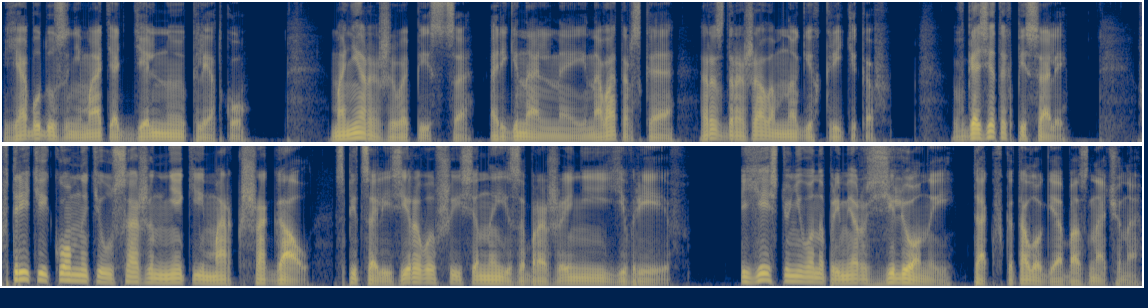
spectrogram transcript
Я буду занимать отдельную клетку». Манера живописца, оригинальная и новаторская, раздражала многих критиков. В газетах писали «В третьей комнате усажен некий Марк Шагал, специализировавшийся на изображении евреев. Есть у него, например, зеленый, так в каталоге обозначено.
